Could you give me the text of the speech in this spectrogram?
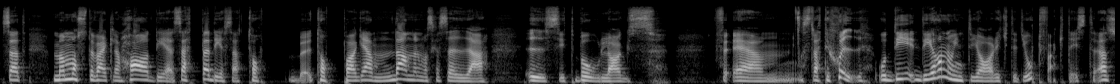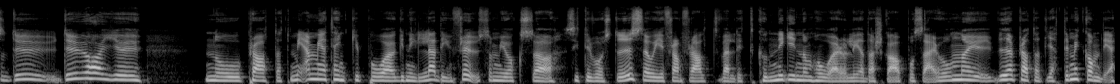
Så att man måste verkligen ha det, sätta det så här, topp topp på agendan, eller man ska säga, i sitt bolags ehm, strategi. Och det, det har nog inte jag riktigt gjort faktiskt. Alltså du, du har ju nog pratat med, men jag tänker på Gunilla, din fru, som ju också sitter i vår styrelse och är framförallt väldigt kunnig inom HR och ledarskap och så här. Hon har ju, vi har pratat jättemycket om det,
